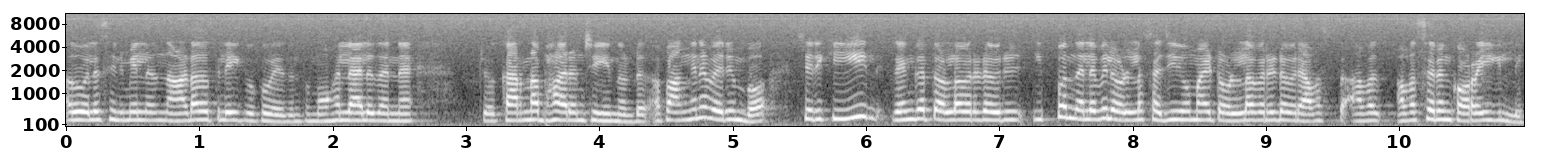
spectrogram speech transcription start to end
അതുപോലെ സിനിമയിൽ നിന്ന് നാടകത്തിലേക്കും ഒക്കെ വരുന്നു ഇപ്പോൾ മോഹൻലാൽ തന്നെ കർണഭാരം ചെയ്യുന്നുണ്ട്. അപ്പോൾ അങ്ങനെ വരുമ്പോൾ ശരിക്കും ഈ രംഗത്തുള്ളവരുടെ ഒരു ഇപ്പം നിലവിലുള്ള സജീവമായിട്ടുള്ളവരുടെ ഒരു അവസ്ഥ അവസരം കുറയില്ലേ?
